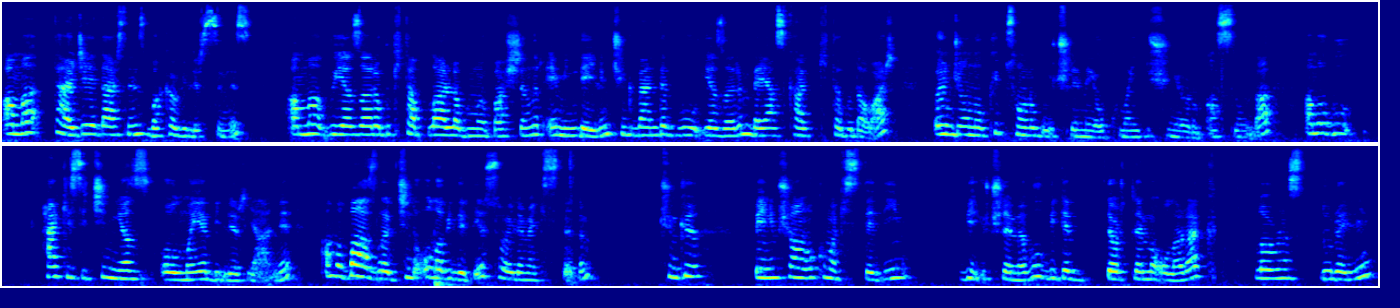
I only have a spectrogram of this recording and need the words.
Ama tercih ederseniz bakabilirsiniz. Ama bu yazara bu kitaplarla mı başlanır emin değilim. Çünkü bende bu yazarın Beyaz Kalp kitabı da var. Önce onu okuyup sonra bu üçlemeyi okumayı düşünüyorum aslında. Ama bu herkes için yaz olmayabilir yani. Ama bazıları için de olabilir diye söylemek istedim. Çünkü benim şu an okumak istediğim bir üçleme bu. Bir de dörtleme olarak Lawrence Durrell'in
